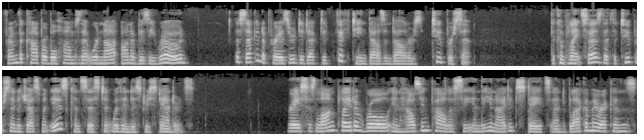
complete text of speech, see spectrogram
from the comparable homes that were not on a busy road, the second appraiser deducted $15,000, 2%. The complaint says that the 2% adjustment is consistent with industry standards. Race has long played a role in housing policy in the United States, and black Americans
